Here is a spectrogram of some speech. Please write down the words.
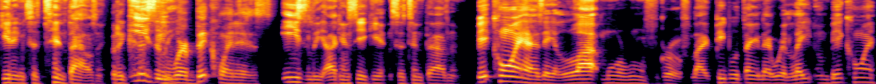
getting to ten thousand. but it could easily. be where Bitcoin is. Easily, I can see it getting to ten thousand. Bitcoin has a lot more room for growth. Like people think that we're late on Bitcoin,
